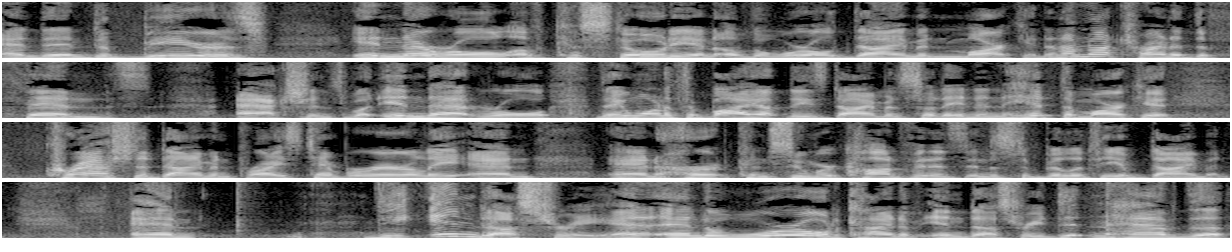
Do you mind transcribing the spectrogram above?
and then De Beers in their role of custodian of the world diamond market. And I'm not trying to defend actions, but in that role, they wanted to buy up these diamonds so they didn't hit the market, crash the diamond price temporarily, and and hurt consumer confidence in the stability of diamond. And the industry and, and the world kind of industry didn't have the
